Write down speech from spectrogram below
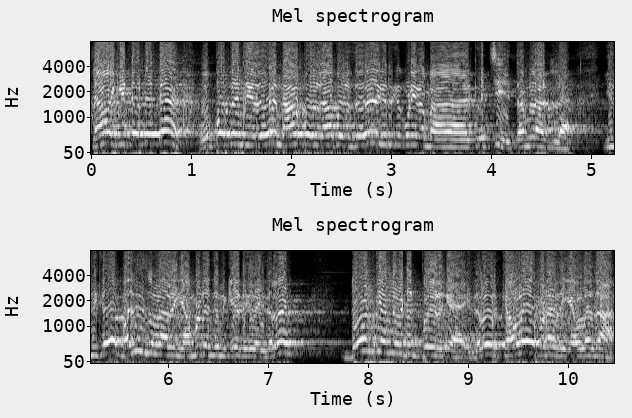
நம்ம கிட்டத்தட்ட முப்பத்தஞ்சு சதவீதம் நாற்பது நாற்பது சதவீதம் இருக்கக்கூடிய நம்ம கட்சி தமிழ்நாட்டில். இதுக்கெல்லாம் பதில் சொல்லாதீங்க அமரஞ்சன் கேட்டுக்கிறேன். இதெல்லாம் டோன்ட் கேர்ல விட்டுட்டு போயிருங்க. இதெல்லாம் ஒரு கவலையப்படாதீங்க அவ்வளவுதான்.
